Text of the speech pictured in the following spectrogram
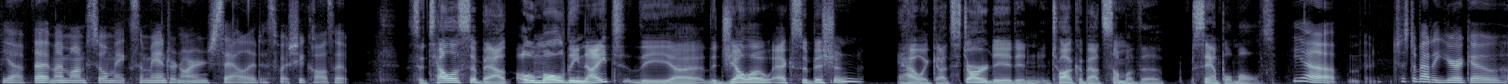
yeah, that my mom still makes a mandarin orange salad, is what she calls it. So tell us about O Moldy Night, the uh, the Jello exhibition, how it got started, and, and talk about some of the sample molds. Yeah, just about a year ago,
